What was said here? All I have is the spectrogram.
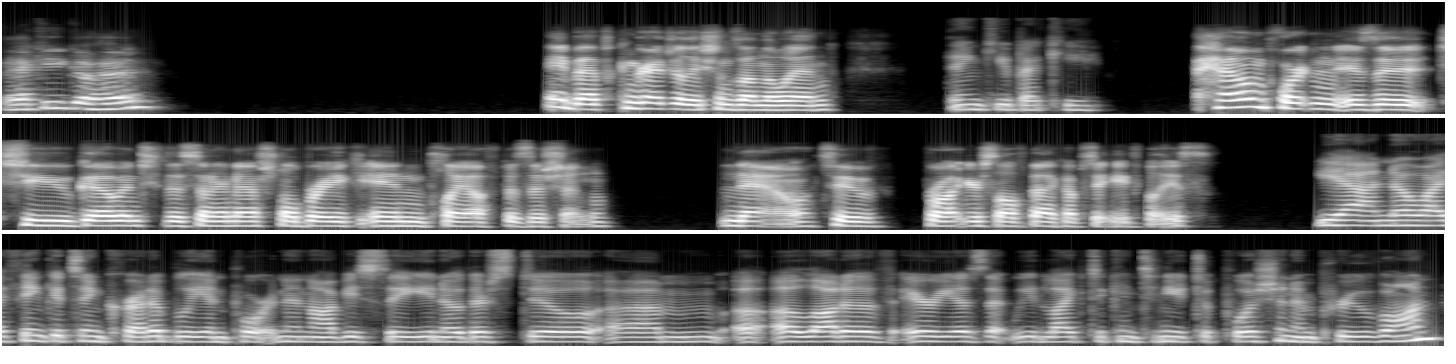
Becky, go ahead. Hey, Bev, congratulations on the win. Thank you, Becky how important is it to go into this international break in playoff position now to brought yourself back up to eighth place? Yeah, no, I think it's incredibly important. And obviously, you know, there's still um, a, a, lot of areas that we'd like to continue to push and improve on.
